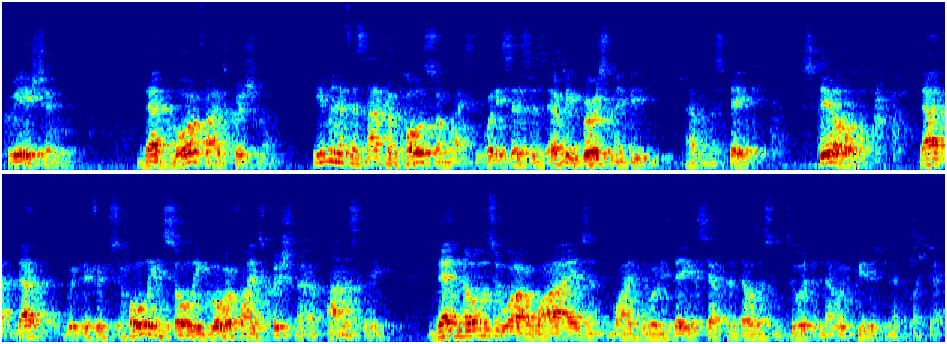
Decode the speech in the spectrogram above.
creation that glorifies Krishna, even if it's not composed so nicely, what he says is every verse may be have a mistake. Still, that, that if it's wholly and solely glorifies Krishna, honestly, then those who are wise and wise devotees, they accept it, they'll listen to it, and they'll repeat it and like that.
